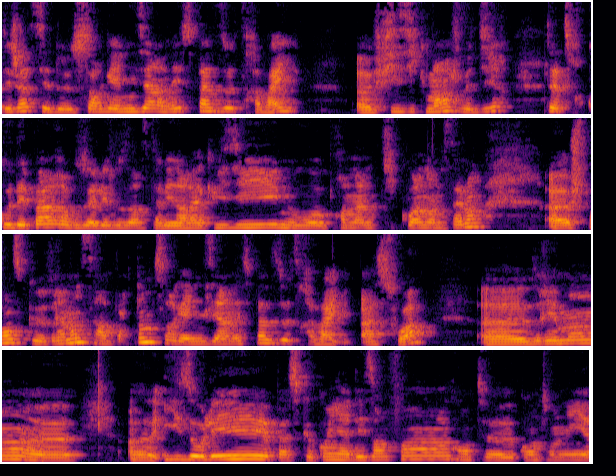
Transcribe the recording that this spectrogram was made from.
déjà, c'est de s'organiser un espace de travail. Euh, physiquement, je veux dire. Peut-être qu'au départ, vous allez vous installer dans la cuisine ou prendre un petit coin dans le salon. Euh, je pense que vraiment, c'est important de s'organiser un espace de travail à soi. Euh, vraiment euh, euh, isolé parce que quand il y a des enfants, quand euh, quand on est,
